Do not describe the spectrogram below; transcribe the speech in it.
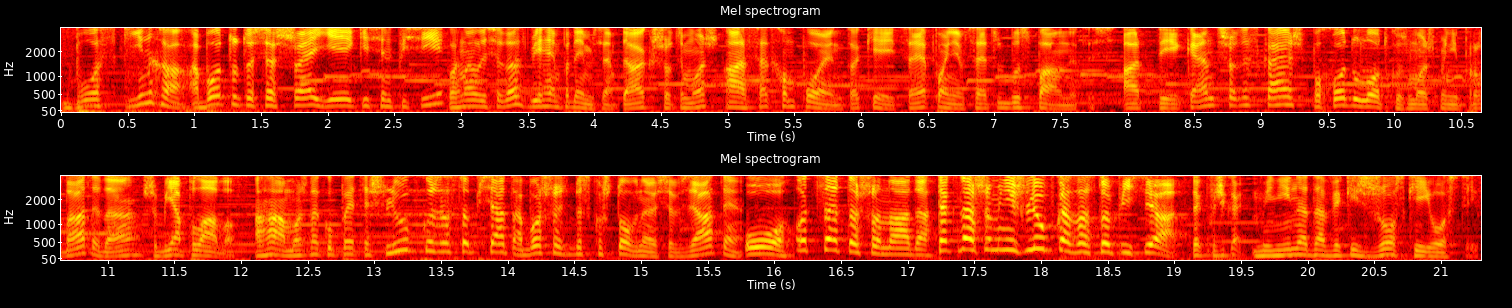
бос Кінга, або тут ось ще є якісь NPC. Погнали сюди, збігаємо, подивимося. Так, що ти можеш? А, set home point. Окей, це я поняв, це я тут буду спавнитись. А ти, Кент, що ти скажеш? Походу, лодку зможеш мені продати, да? Щоб я плавав. Ага, можна купити шлюпку за 150, або щось безкоштовне ось взяти. О, оце то, що надо. Так наша мені шлюпка за 150? Так почекай, мені надо в якийсь жорсткий острів.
